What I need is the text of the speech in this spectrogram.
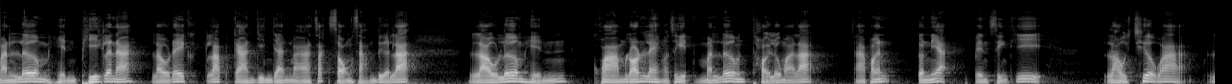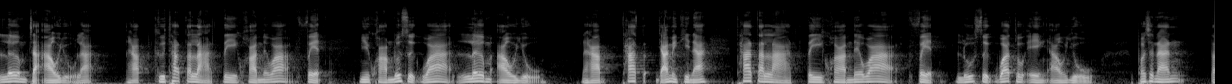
มันเริ่มเห็นพีคแล้วนะ เราได้รับการยืนยันมาสัก 2-3 เดือนละ เราเริ่มเห็นความร้อนแรงของเศรษฐกิจมันเริ่มถอยลงมาละนะเพราะฉะนั้นตัวเนี้ยเป็นสิ่งที่เราเชื่อว่าเริ่มจะเอาอยู่ล้วนะครับ คือถ้าตลาดตีความได้ว่าเฟดมีความรู้สึกว่าเริ่มเอาอยู่นะครับ ถ้าย้ำอีกทีนะ ถ้าตลาดตีความได้ว่าเฟดรู้สึกว่าตัวเองเอาอยู่ เพราะฉะนั้นต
